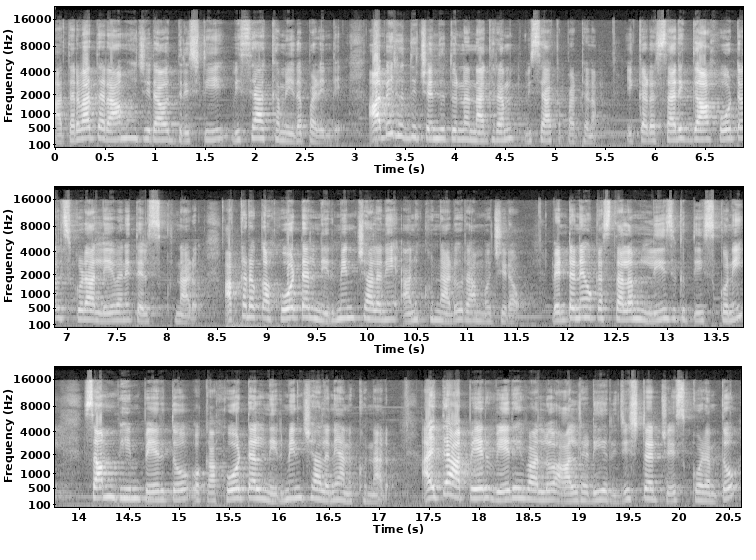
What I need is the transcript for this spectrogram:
ఆ తర్వాత రామోజీరావు దృష్టి విశాఖ మీద పడింది. అభివృద్ధి చెందుతున్న నగరం విశాఖపట్నం ఇక్కడ సరిగ్గా హోటల్స్ కూడా లేవని తెలుసుకున్నాడు. అక్కడ ఒక హోటల్ నిర్మించాలని అనుకున్నాడు రామోజీరావు. వెంటనే ఒక స్థలం లీజుకు తీసుకొని సంభీం పేరుతో ఒక హోటల్ నిర్మించాలని అనుకున్నాడు. అయితే ఆ పేరు వేరే వాళ్ళు ఆల్రెడీ రిజిస్టర్ చేసుకోవడంతో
